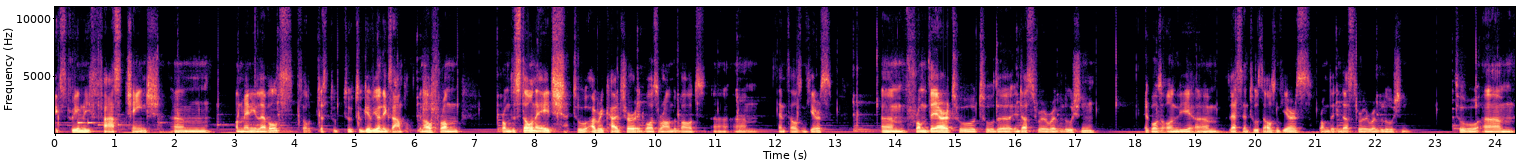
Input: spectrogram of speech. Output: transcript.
extremely fast change um, on many levels. So just to, to, to give you an example, you know, from from the Stone Age to agriculture, it was around about uh, um, 10,000 years. Um, from there to, to the Industrial Revolution, it was only um, less than 2,000 years. From the Industrial Revolution to, um,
